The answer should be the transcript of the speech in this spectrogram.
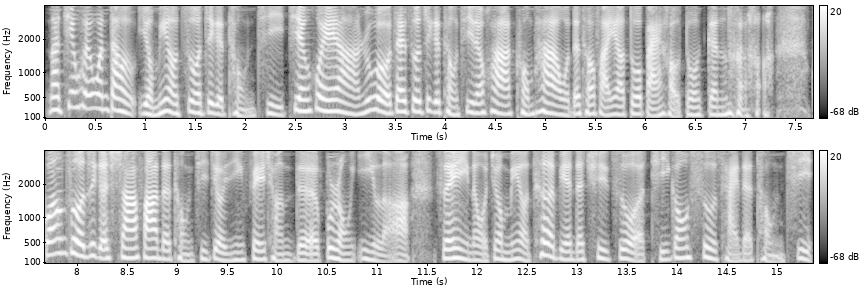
那建辉问到有没有做这个统计？建辉啊，如果我在做这个统计的话，恐怕我的头发要多白好多根了。光做这个沙发的统计就已经非常的不容易了啊，所以呢我就没有特别的去做提供素材的统计，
